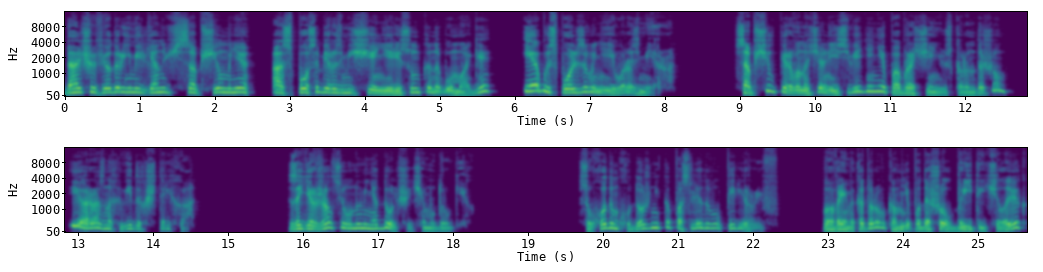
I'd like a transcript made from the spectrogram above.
Дальше Федор Емельянович сообщил мне о способе размещения рисунка на бумаге и об использовании его размера. Сообщил первоначальные сведения по обращению с карандашом и о разных видах штриха задержался он у меня дольше, чем у других. С уходом художника последовал перерыв, во время которого ко мне подошел бритый человек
